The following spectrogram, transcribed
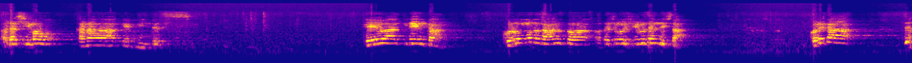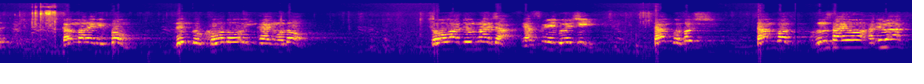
私も神奈川県民です。平和記念館このものがあるとは私も知りませんでした。これから頑張れ日本。全国行動委員会のもと昭和殉難者靖国分子断固阻止断固粉砕を始めます。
